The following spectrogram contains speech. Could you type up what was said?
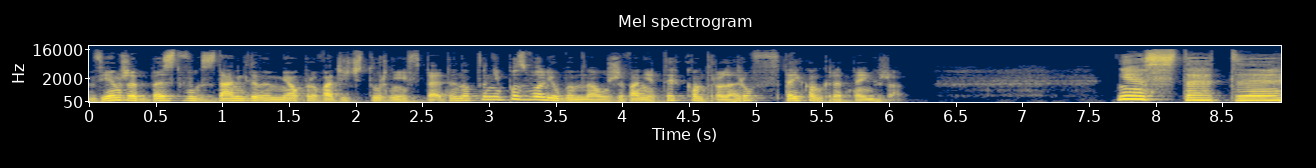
Wiem, że bez dwóch zdań, gdybym miał prowadzić turniej wtedy, no to nie pozwoliłbym na używanie tych kontrolerów w tej konkretnej grze. Niestety,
